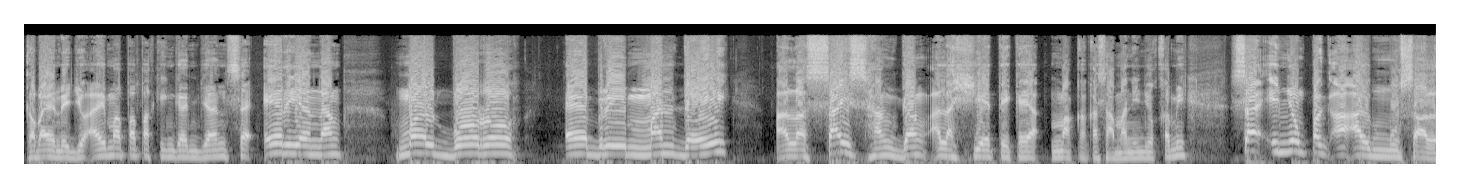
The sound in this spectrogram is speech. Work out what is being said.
Kabayan Radio ay mapapakinggan dyan sa area ng Marlboro every Monday alas 6 hanggang alas 7 kaya makakasama ninyo kami sa inyong pag-aalmusal.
